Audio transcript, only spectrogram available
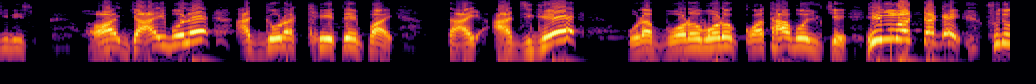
জিনিস হয়, যায় বলে আজকে ওরা খেতে পায়। তাই আজকে ওরা বড় বড় কথা বলছে। হিম্মতটাকে শুধু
